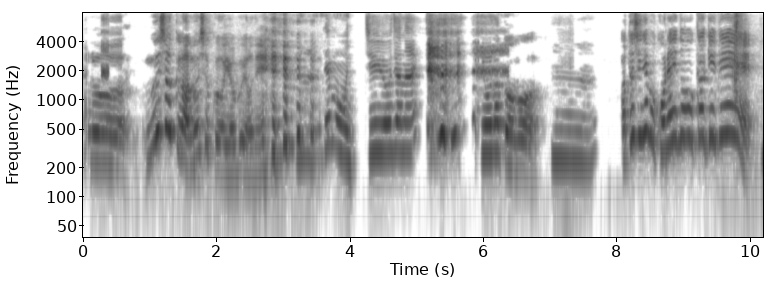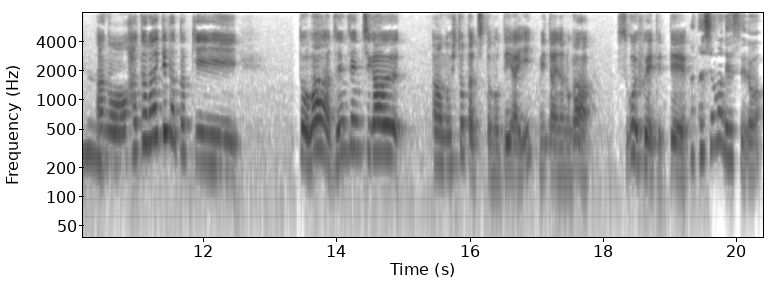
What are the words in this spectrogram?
あの、無職は無職を呼ぶよね。うんでも重要じゃない？必要だと思う。うん。私でもこれのおかげで、うんあの、働いてた時とは全然違う、あの、人たちとの出会いみたいなのが、すごい増えてて、私もですよ。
